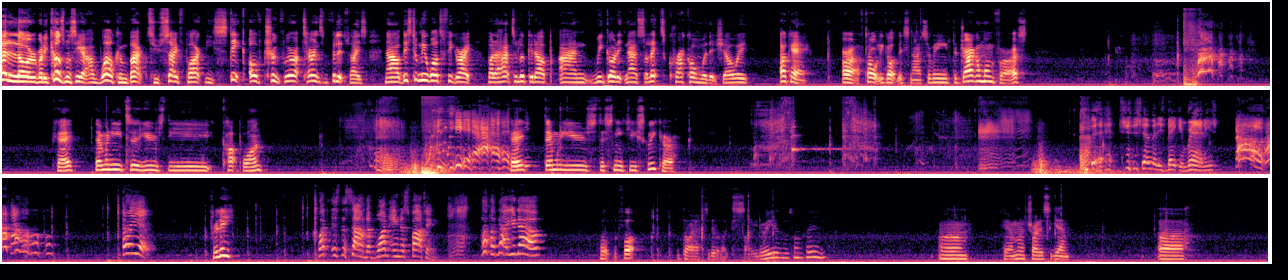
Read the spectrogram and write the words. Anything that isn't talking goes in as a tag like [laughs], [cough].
Hello everybody, Cosmos here and welcome back to South Park, the Stick of Truth. We're at Terrance and Phillips' place. Now, this took me a while to figure out, but I had to look it up and we got it now, so let's crack on with it, shall we? Okay, alright, I've totally got this now. So we need the dragon one first. Okay, then we need to use the cup one. [laughs] Okay, then we use the sneaky squeaker. Making brownies. Who are you? Really? What is the sound of one anus farting? [laughs] now you know. What the fuck? Do I have to do it like sideways or something? Um, okay, I'm gonna try this again. Uh,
